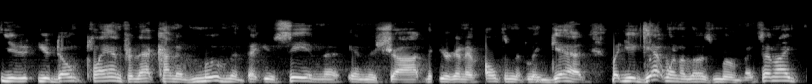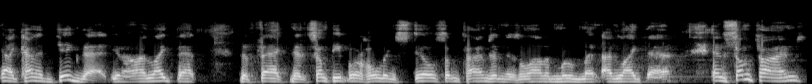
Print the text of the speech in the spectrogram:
you you don't plan for that kind of movement that you see in the in the shot that you're going to ultimately get, but you get one of those movements, and I I kind of dig that. You know, I like that the fact that some people are holding still sometimes, and there's a lot of movement. I like that, and sometimes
